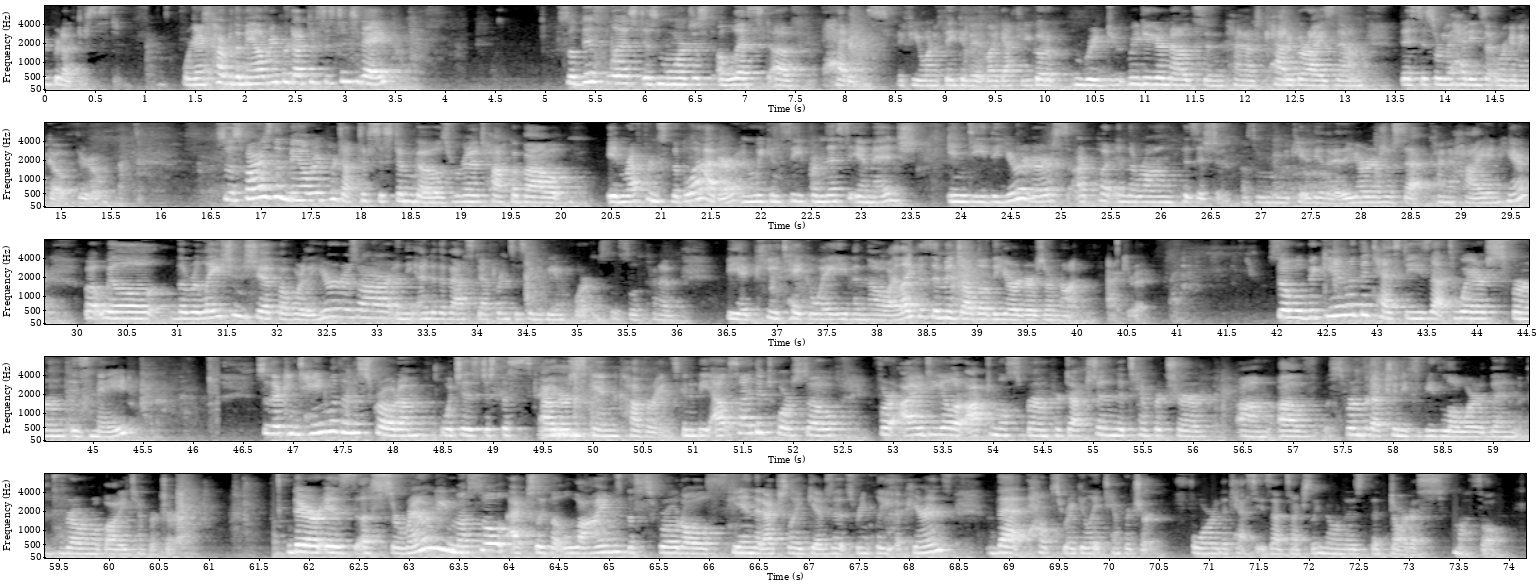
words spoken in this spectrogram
reproductive system. We're going to cover the male reproductive system today. So this list is more just a list of headings, if you want to think of it like after you go to redo, redo your notes and kind of categorize them, this is sort of the headings that we're going to go through. So as far as the male reproductive system goes, we're going to talk about in reference to the bladder, and we can see from this image, indeed the ureters are put in the wrong position. That's what we indicated the other day. The ureters are set kind of high in here, but will the relationship of where the ureters are and the end of the vas deferens is going to be important. So this will kind of be a key takeaway, even though I like this image, although the ureters are not accurate. So we'll begin with the testes. That's where sperm is made. So they're contained within the scrotum, which is just the outer skin covering. It's going to be outside the torso. For ideal or optimal sperm production, the temperature um, of sperm production needs to be lower than normal body temperature. There is a surrounding muscle actually that lines the scrotal skin that actually gives it its wrinkly appearance that helps regulate temperature for the testes. That's actually known as the dartos muscle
